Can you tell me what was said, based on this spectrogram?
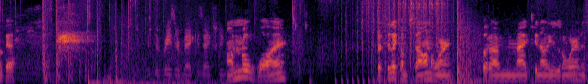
Okay. The Razorback is actually. I don't know why, but I feel like I'm sound horn, but I'm actually not using awareness.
